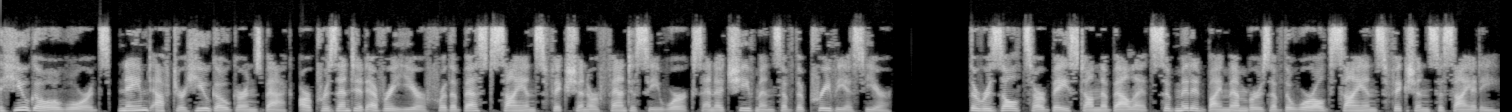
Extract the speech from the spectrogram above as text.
The Hugo Awards, named after Hugo Gernsback, are presented every year for the best science fiction or fantasy works and achievements of the previous year. The results are based on the ballot submitted by members of the World Science Fiction Society.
